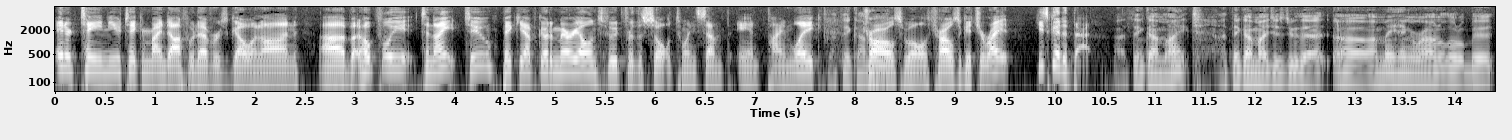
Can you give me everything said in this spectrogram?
entertain you, take your mind off whatever's going on. Uh, but hopefully tonight too, pick you up. Go to Mary Ellen's Food for the Soul, 27th and Pine Lake. I think I Charles might. will Charles will get you right. He's good at that. I think I might. I think I might just do that. Uh, I may hang around a little bit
